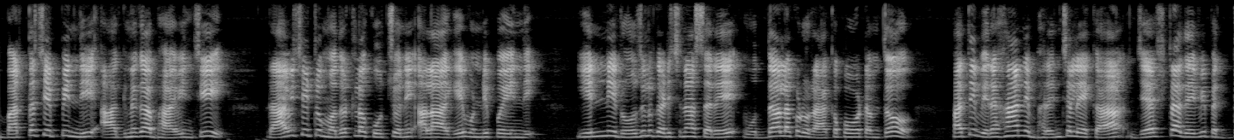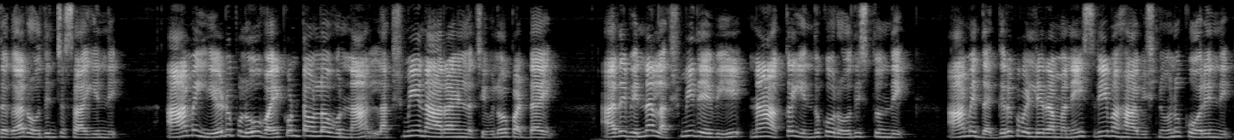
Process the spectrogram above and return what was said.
భర్త చెప్పింది ఆజ్ఞగా భావించి రావి చెట్టు మొదట్లో కూర్చొని అలాగే ఉండిపోయింది. ఎన్ని రోజులు గడిచినా సరే ఉద్దాలకుడు రాకపోవటంతో పతి విరహాన్ని భరించలేక జ్యేష్ఠాదేవి పెద్దగా రోధించసాగింది. ఆమె ఏడుపులు వైకుంఠంలో ఉన్న లక్ష్మీనారాయణల చెవిలో పడ్డాయి. అది విన్న లక్ష్మీదేవి నా అక్క ఎందుకో రోధిస్తుంది. ఆమె దగ్గరకు వెళ్ళి రమ్మని శ్రీ మహావిష్ణువును కోరింది.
